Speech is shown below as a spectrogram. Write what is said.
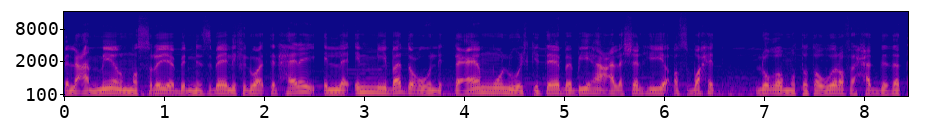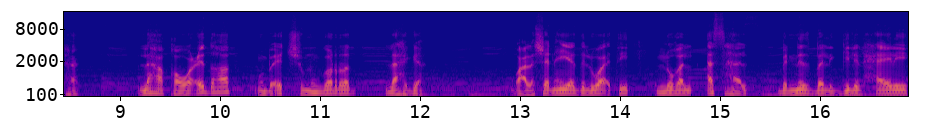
بالعامية المصرية بالنسبة لي في الوقت الحالي إلا إني بدعو للتعامل والكتابة بيها علشان هي أصبحت لغة متطورة في حد ذاتها. لها قواعدها ومبقتش مجرد لهجة. وعلشان هي دلوقتي اللغة الأسهل بالنسبة للجيل الحالي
